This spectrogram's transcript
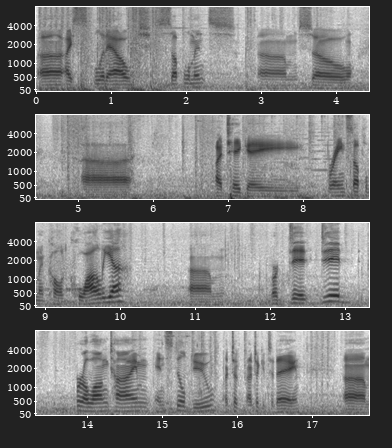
Uh, I split out supplements um, so uh, I take a brain supplement called Qualia, um, or did did for a long time and still do. I took I took it today. Um,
